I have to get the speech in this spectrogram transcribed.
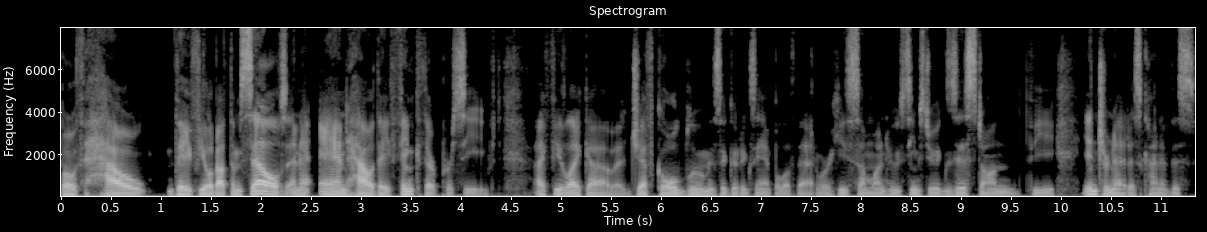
both how they feel about themselves and and how they think they're perceived. I feel like uh, Jeff Goldblum is a good example of that, where he's someone who seems to exist on the internet as kind of this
